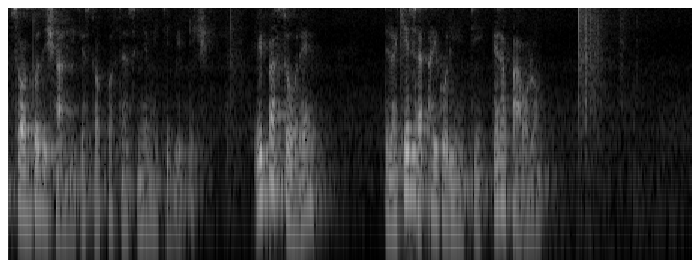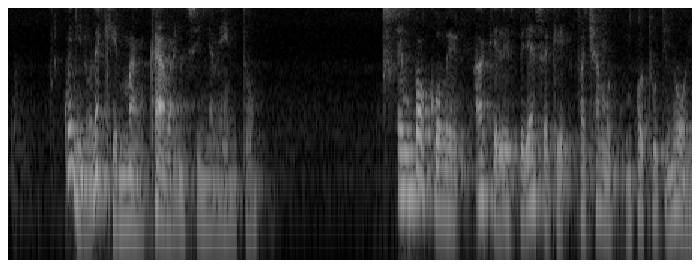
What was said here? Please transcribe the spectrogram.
So 12 anni che sto a portare insegnamenti biblici. Il pastore della chiesa ai Corinti era Paolo. Quindi non è che mancava l'insegnamento. È un po' come anche l'esperienza che facciamo un po' tutti noi,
